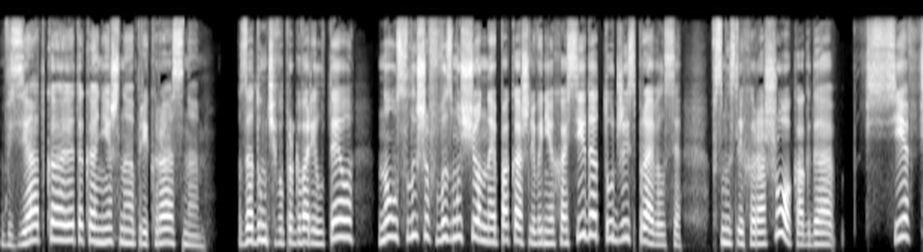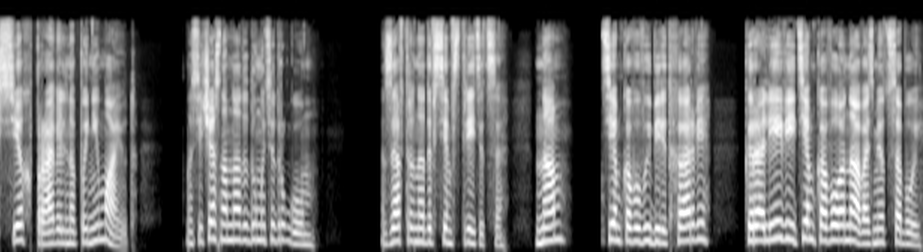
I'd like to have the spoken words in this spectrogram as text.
«Взятка — это, конечно, прекрасно», задумчиво проговорил Тео, но, услышав возмущенное покашливание Хасида, тут же исправился. В смысле, хорошо, когда все всех правильно понимают. Но сейчас нам надо думать о другом. Завтра надо всем встретиться. Нам, тем, кого выберет Харви, королеве и тем, кого она возьмет с собой.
